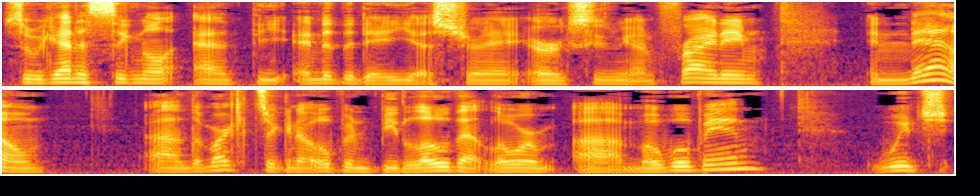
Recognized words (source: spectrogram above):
So, we got a signal at the end of the day yesterday, or excuse me, on Friday, and now uh, the markets are going to open below that lower uh, MOBO band, which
